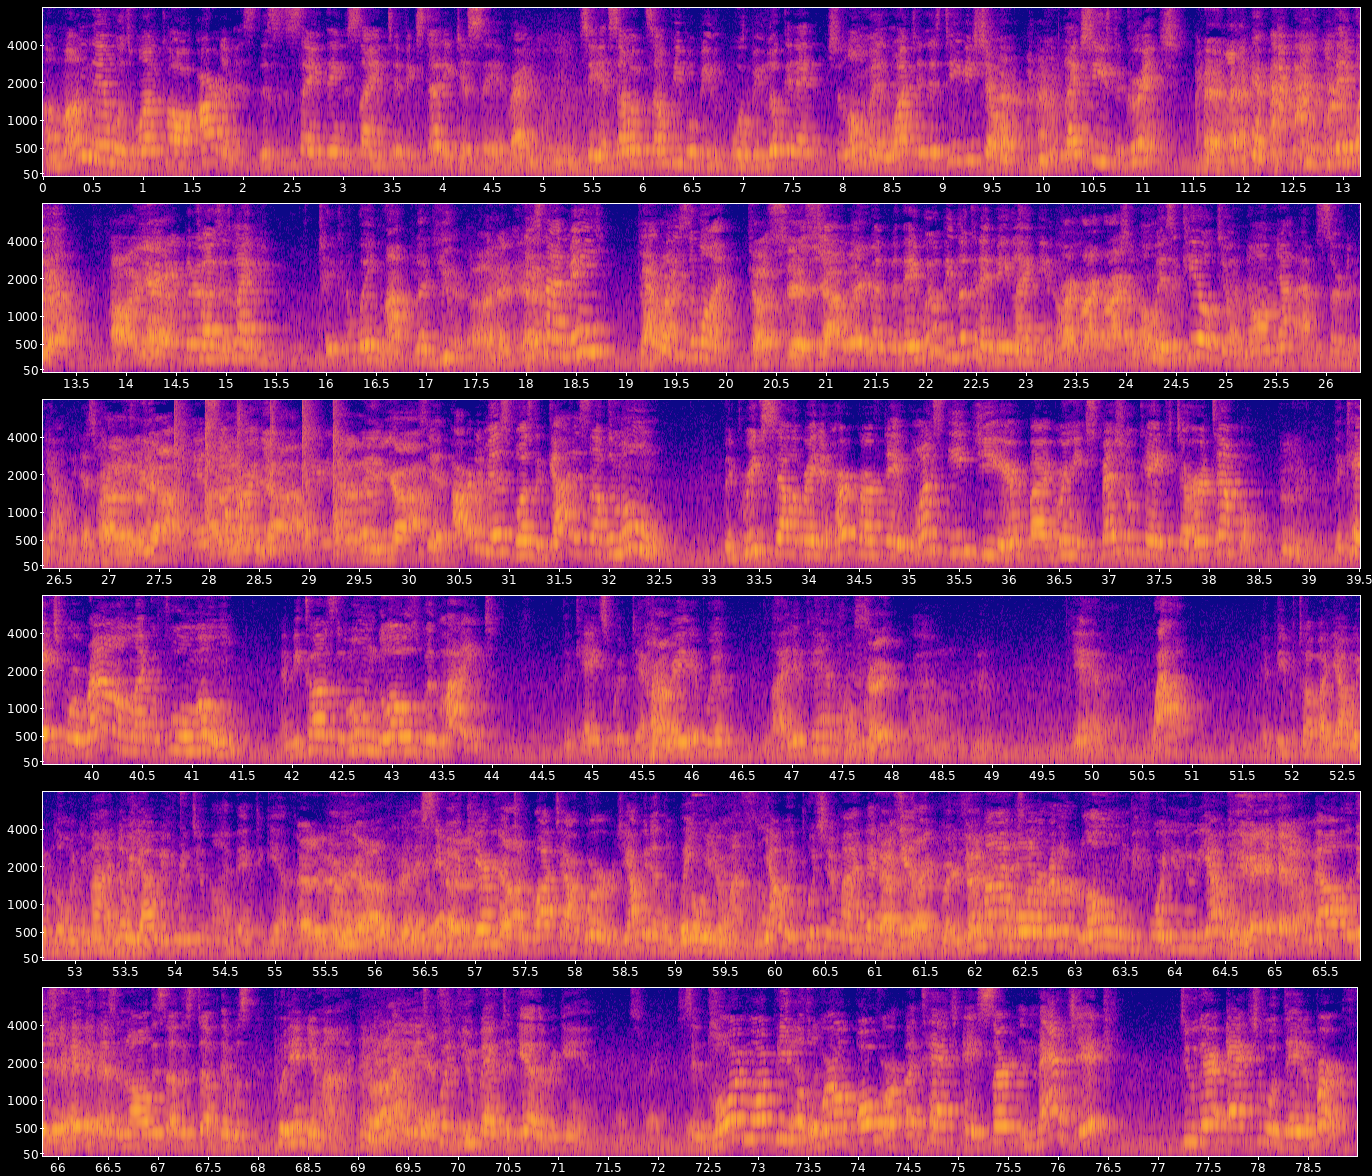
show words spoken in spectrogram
Among them was one called Artemis. This is the same thing the scientific study just said, right? Mm-hmm. See, and some some people be will be looking at Shelomah and watching this TV show like she's the Grinch. they will. Oh, yeah. Because it's like you taking away my blood. You uh, it's not me. Yahweh is the one. Thus says Just tell them, Yahweh. But, but they will be looking at me like, you know, Right, right, right. Shalom is a killjoy. No, I'm not. I'm a servant of Yahweh. That's right. Hallelujah. And so are you. Hallelujah. Hallelujah. Said Artemis was the goddess of the moon. The Greeks celebrated her birthday once each year by bringing special cakes to her temple. Hmm. The cakes were round like a full moon, and because the moon glows with light, the cakes were decorated with lighted candles. Okay. Wow. Yeah. Wow. And people talk about Yahweh blowing your mind. No, Yahweh brings your mind back together. Hallelujah. See, we're careful to watch our words. Yahweh doesn't blow it your mind. no. Yahweh puts your mind back That's right. Put together. it Your back mind was order. already blown before you knew Yahweh. Yeah. About all of this Yeah. paganism and all this other stuff that was put in your mind. Right. Yahweh is That's putting you back together again. That's right. Said more and more people the world over attach a certain magic to their actual date of birth.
